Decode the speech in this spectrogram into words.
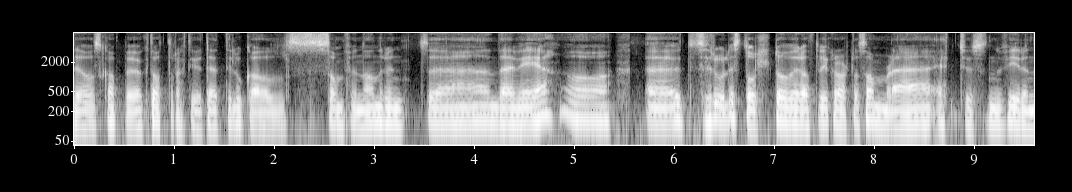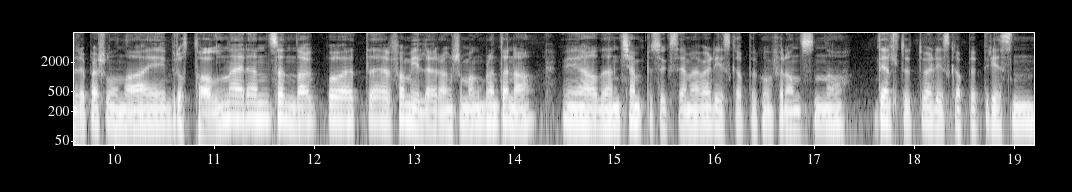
det å skape økt attraktivitet i lokalsamfunnene rundt eh, der vi er. Og utrolig stolt over at vi klarte å samle 1400 personer i Brotthallen her en søndag på et eh, familiearrangement bl.a. Vi hadde en kjempesuksess med Verdiskaperkonferansen. og delt ut verdiskaperprisen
